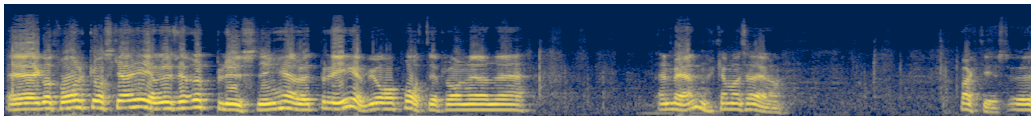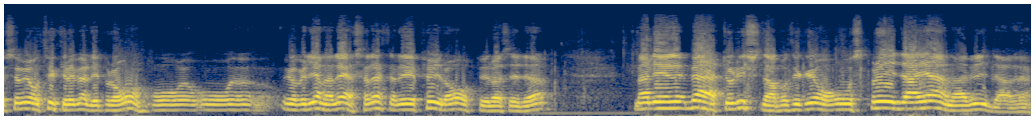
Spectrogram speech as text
Eh, gott folk, jag ska ge er lite upplysning här. Ett brev jag har fått det från en, eh, en vän kan man säga. Faktiskt. Eh, som jag tycker är väldigt bra. Och, och, och jag vill gärna läsa detta. Det är fyra A4-sidor. Men det är värt att lyssna på tycker jag. Och sprida gärna vidare.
